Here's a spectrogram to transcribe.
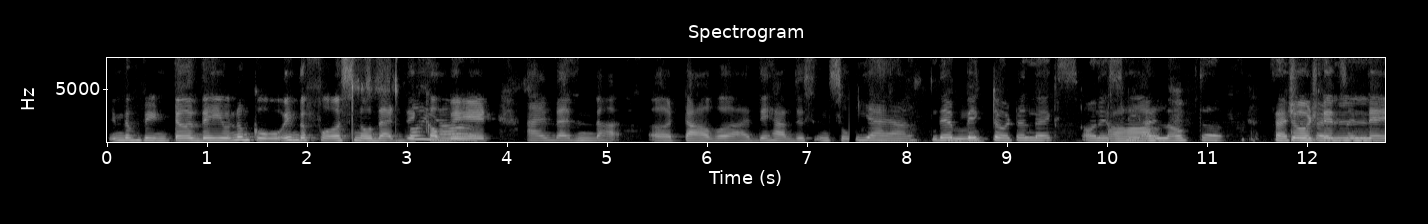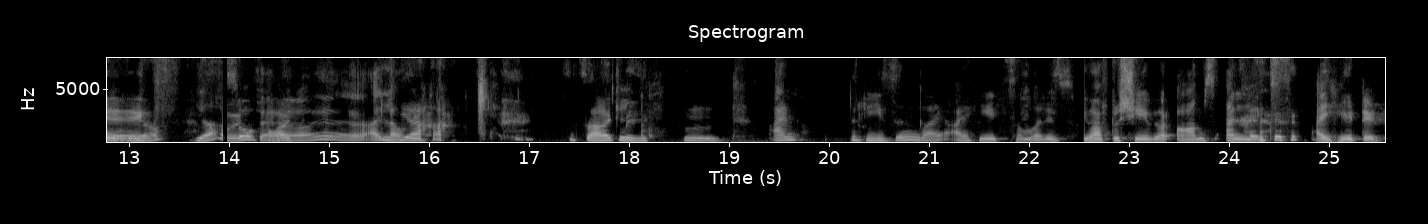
in the winter, they you know go in the first snow that they Oh, yeah. and then the uh, tower uh, they have this in so Yeah, yeah. They're Hmm. big turtlenecks. Honestly, I Ah, love the fashion trends in Korea. turtlenecks, Yeah, so boots, and hot. uh, I love Yeah, it. exactly. Hmm. And the reason why I hate summer is you have to shave your arms and legs. I hate it.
